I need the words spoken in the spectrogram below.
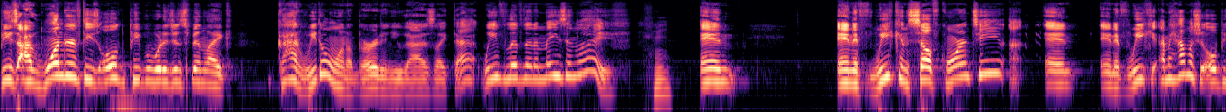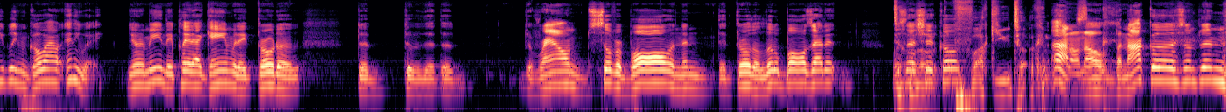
because I wonder if these old people would have just been like, God, we don't want to burden you guys like that. We've lived an amazing life, Hmm. and and if we can self quarantine, and and if we, can, I mean, how much do old people even go out anyway? You know what I mean? They play that game where they throw the the the the, the, the round silver ball and then they throw the little balls at it. What's that shit What the called? fuck you talking about? I don't know, Banaka or something.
